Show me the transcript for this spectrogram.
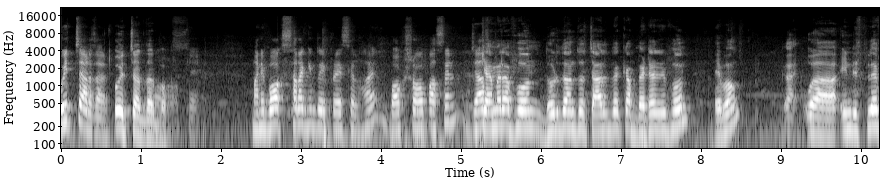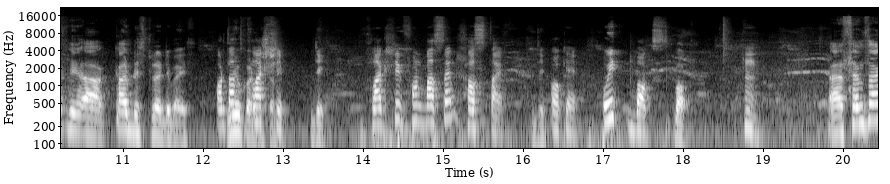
With charger with charger box okay মানে বক্স ছাড়া কিন্তু এই প্রাইস সেল হয়। বক্স সহ পাচ্ছেন যা ক্যামেরা ফোন দুর্দান্ত চার্জ ব্যাকআপ ব্যাটারি ফোন এবং in display curve display device অর্থাৎ ফ্ল্যাগশিপ জি। ফ্ল্যাগশিপ ফোন পাচ্ছেন সস্তায়। জি। Okay with box box hmm. Samsung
